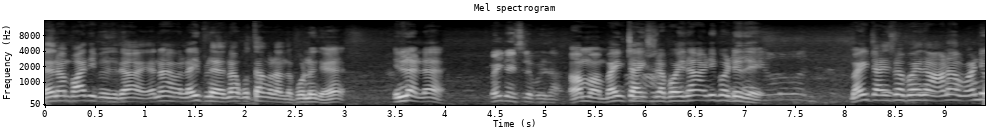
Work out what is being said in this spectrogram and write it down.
எதனா பாதிப்பு இருக்குதா? ஏன்னா லைஃப்பில் எதனா குத்தாங்களா அந்த பொண்ணுக்கு? இல்லை இல்லை. பைக் டாக்ஸியில் போய் தான். ஆமாம் பைக் டாக்ஸியில் போய் தான் அடிபட்டுது. பைக் டாக்ஸியில் போய் தான். ஆனால் வண்டி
